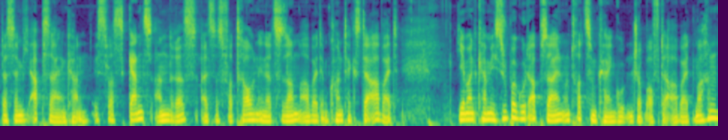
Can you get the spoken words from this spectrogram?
dass er mich abseilen kann, ist was ganz anderes als das Vertrauen in der Zusammenarbeit im Kontext der Arbeit. Jemand kann mich super gut abseilen und trotzdem keinen guten Job auf der Arbeit machen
